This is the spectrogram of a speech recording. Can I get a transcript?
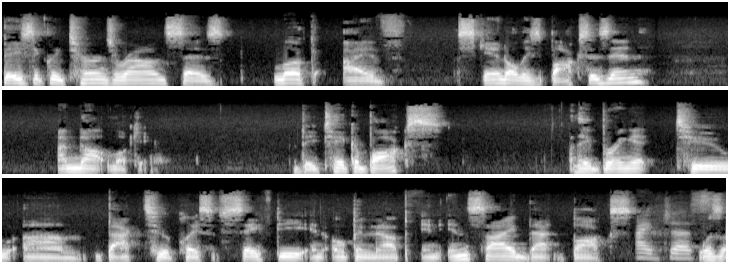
basically turns around says, Look, I've scanned all these boxes in. I'm not looking. They take a box, they bring it to um, back to a place of safety and open it up. And inside that box I just was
